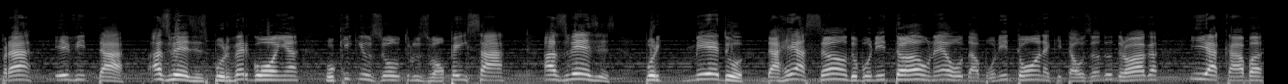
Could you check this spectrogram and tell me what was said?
para evitar, às vezes por vergonha, o que, que os outros vão pensar, às vezes por medo da reação do bonitão, né, ou da bonitona que está usando droga e acaba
